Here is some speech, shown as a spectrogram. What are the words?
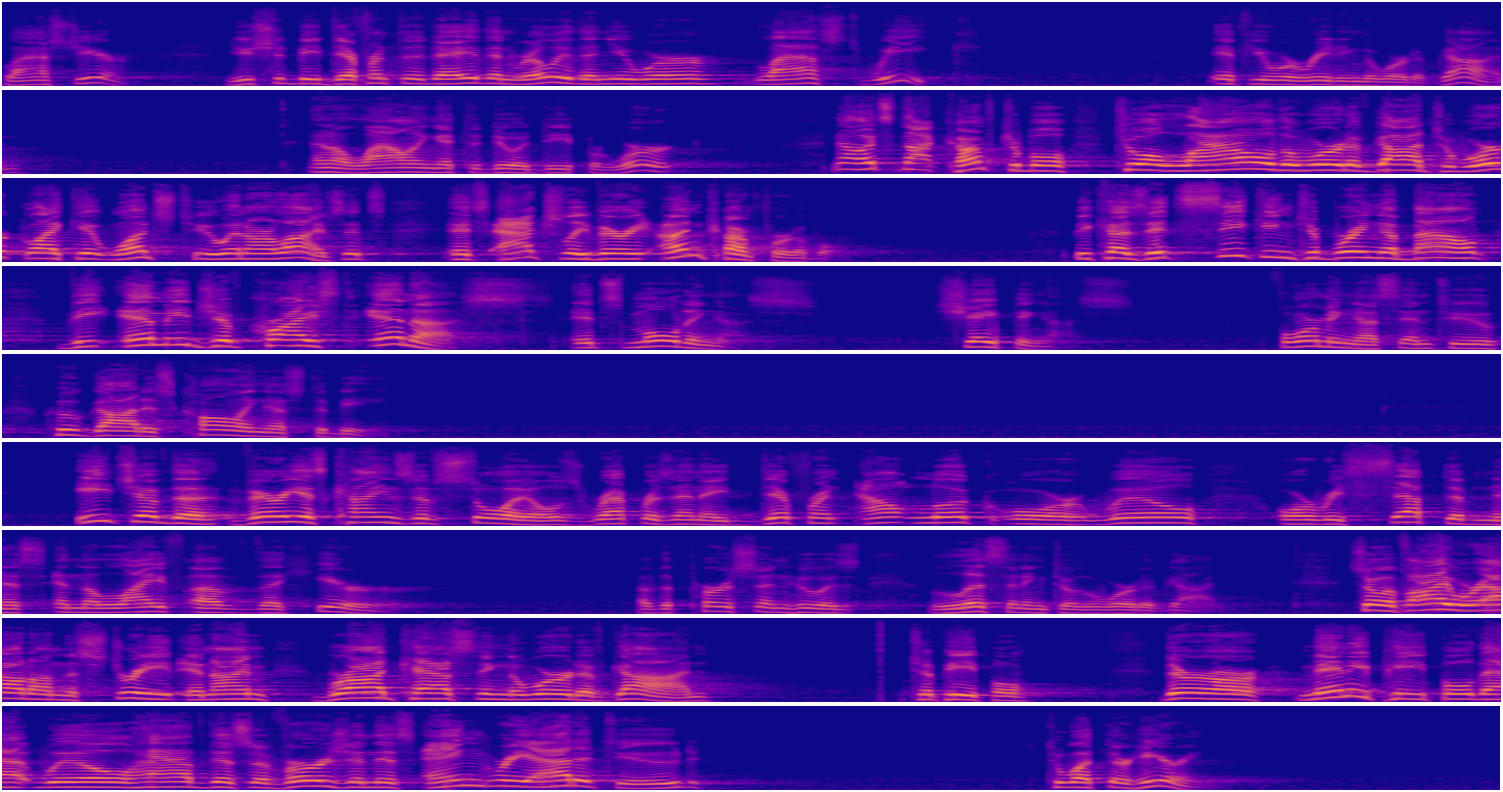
last year. You should be different today than really than you were last week if you were reading the Word of God and allowing it to do a deeper work. Now, it's not comfortable to allow the Word of God to work like it wants to in our lives. It's, it's actually very uncomfortable because it's seeking to bring about the image of Christ in us. It's molding us, shaping us, forming us into who God is calling us to be. Each of the various kinds of soils represent a different outlook or will or receptiveness in the life of the hearer, of the person who is listening to the Word of God. So if I were out on the street and I'm broadcasting the Word of God to people, there are many people that will have this aversion, this angry attitude to what they're hearing.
